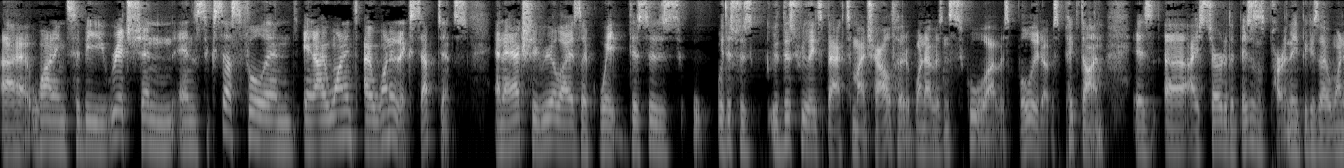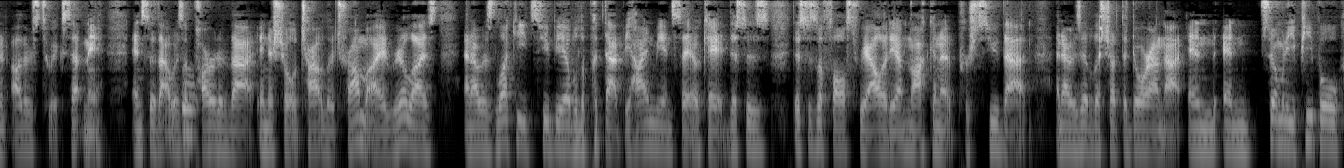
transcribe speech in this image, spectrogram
uh, wanting to be rich and and successful, and and I wanted I wanted acceptance. And I actually realized like, wait, this is this was this relates back to my childhood when I was in school. I was bullied. I was picked on. Is uh, I started the business partly because I wanted others to accept me, and so that was a part of that initial childhood trauma. I had realized, and I was lucky to be able to put that behind me and say, okay, this is this is a false reality. I'm not going to pursue that. And I was able to shut the door on that. And and so many people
